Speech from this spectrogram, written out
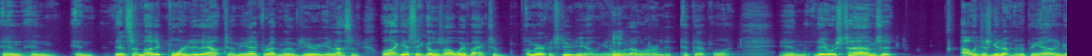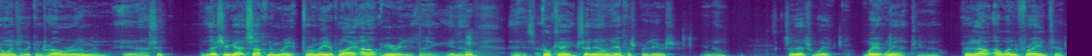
and and and then somebody pointed it out to me after I'd moved here. You know, I said, "Well, I guess it goes all the way back to American Studio." You know hmm. what I learned at, at that point. And there was times that I would just get up from the piano and go into the control room, and, and I said, "Unless you got something me, for me to play, I don't hear anything." You know, hmm. and it's okay. Sit down and help us produce. You know, so that's the way it, way it went. You know, because I, I wasn't afraid to.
